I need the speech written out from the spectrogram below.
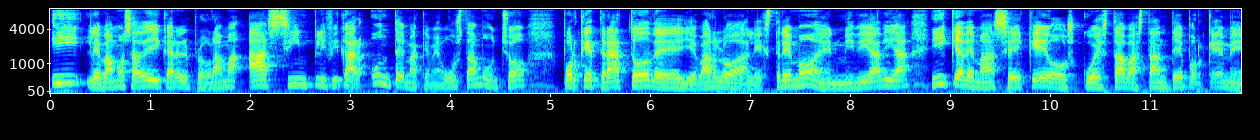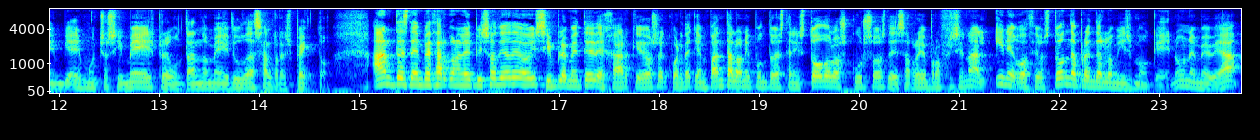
y le vamos a dedicar el programa a simplificar, un tema que me gusta mucho porque trato de llevarlo al extremo en mi día a día y que además sé que os cuesta bastante porque me enviáis muchos emails preguntándome dudas al respecto. Antes de empezar con el episodio de hoy, simplemente dejar que os recuerde que en pantaloni.es tenéis todos los cursos de desarrollo profesional y negocios donde aprender lo mismo que en un MBA,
